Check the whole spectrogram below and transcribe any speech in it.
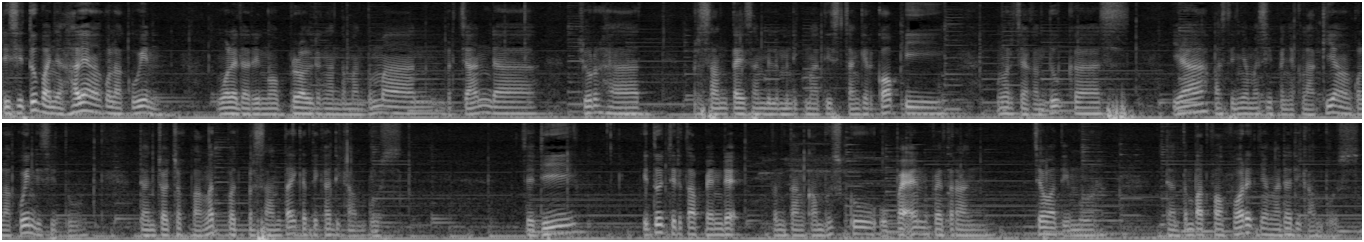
Di situ banyak hal yang aku lakuin, mulai dari ngobrol dengan teman-teman, bercanda, curhat, bersantai sambil menikmati secangkir kopi, mengerjakan tugas. Ya, pastinya masih banyak lagi yang aku lakuin di situ dan cocok banget buat bersantai ketika di kampus. Jadi, itu cerita pendek tentang kampusku UPN Veteran Jawa Timur dan tempat favorit yang ada di kampus.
